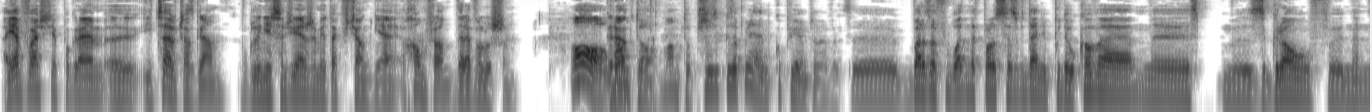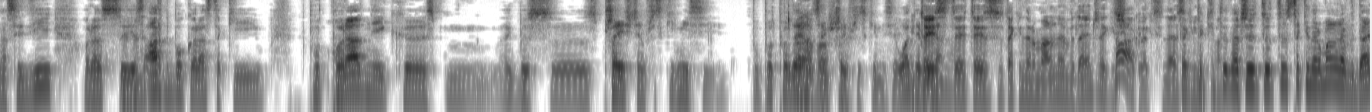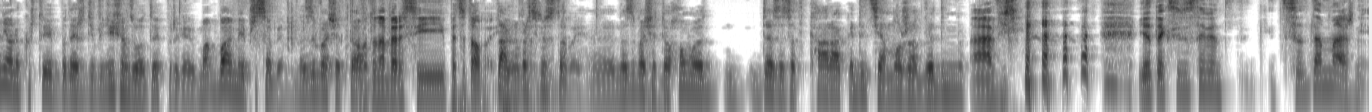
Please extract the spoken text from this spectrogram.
A ja właśnie pograłem y, i cały czas gram. W ogóle nie sądziłem, że mnie tak wciągnie. Homefront, The Revolution. O, Gra... mam to, mam to. Zapomniałem, kupiłem to nawet. Y, bardzo ładne w Polsce jest wydanie pudełkowe y, z, z grą w, na, na, CD oraz mhm. jest artbook oraz taki poradnik z, jakby z, z przejściem wszystkich misji podpowiadające no, jak wszystkie misje. Ładnie I to jest, to jest takie normalne wydanie, czy jakieś tak, kolekcjonerskie? Tak, tak, to, znaczy, to, to jest takie normalne wydanie, ono kosztuje bodajże 90 zł. Poczekaj, mam, mam je przy sobie. Nazywa się to... Bo to na wersji pecetowej. Tak, na wersji pecetowej. E, nazywa się to Homeworld Deserts of Karak, edycja Morza Wydm. A, widzisz. ja tak sobie zastanawiam, co tam masz? Nie...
